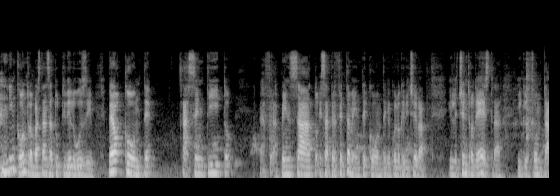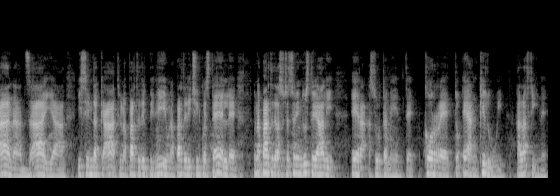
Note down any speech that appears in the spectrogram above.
incontro abbastanza tutti delusi, però Conte ha sentito, ha pensato e sa perfettamente Conte che quello che diceva il centrodestra, Fontana, Zaia, i sindacati, una parte del PD, una parte dei 5 Stelle, una parte delle associazioni industriali era assolutamente corretto e anche lui alla fine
